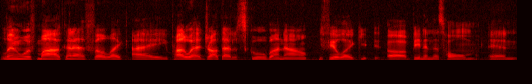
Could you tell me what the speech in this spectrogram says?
living with Ma, I kind of felt like I probably would have dropped out of school by now. You feel like uh, being in this home and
